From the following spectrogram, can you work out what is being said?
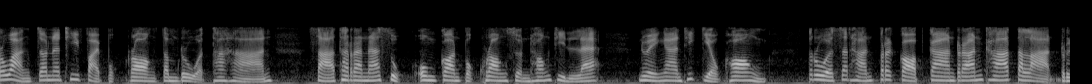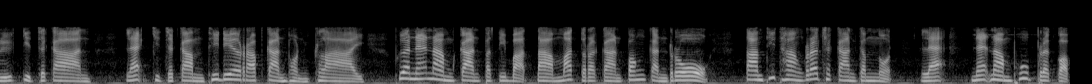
ระหว่างเจ้าหน้าที่ฝ่ายปกครองตำรวจทหาร สาธารณสุข องค์กรปกครองส่วนท้องถิ่นและหน่วยงานที่เกี่ยวข้อง ตรวจสถานประกอบการร้านค้าตลาดหรือกิจการ และกิจกรรมที่ได้รับการผ่อนคลาย เพื่อแนะนำการปฏิบัติตามมาตรการป้องกันโรค ตามที่ทางราชการกำหนด และแนะนำผู้ประกอบ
